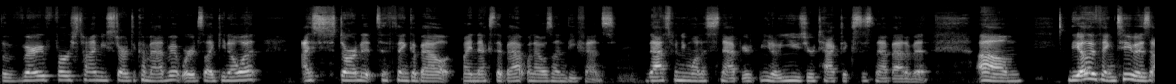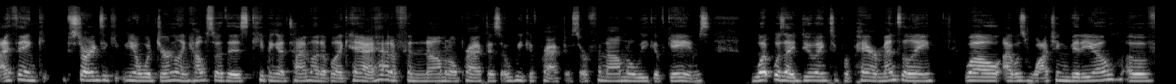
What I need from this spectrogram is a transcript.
the very first time you start to come out of it, where it's like, you know what? I started to think about my next step at when I was on defense. That's when you want to snap your, you know, use your tactics to snap out of it. Um, the other thing too is I think starting to you know what journaling helps with is keeping a timeline of like, hey, I had a phenomenal practice, a week of practice, or phenomenal week of games. What was I doing to prepare mentally? Well, I was watching video of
